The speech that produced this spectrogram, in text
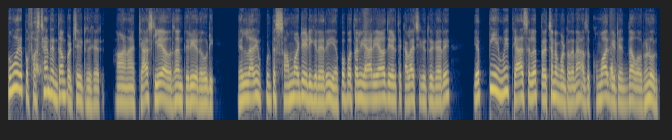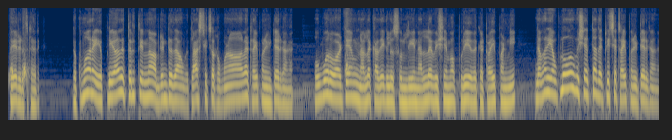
குமார் இப்போ ஃபஸ்ட் ஸ்டாண்டர்ட் தான் படிச்சுக்கிட்டு இருக்காரு. ஆனால் கிளாஸ்லேயே அவர் தான் பெரிய ரவுடி. எல்லாரையும் போட்டு சம்மாட்டி அடிக்கிறாரு. எப்போ பார்த்தாலும் யாரையாவது எடுத்து கலாய்ச்சிக்கிட்டு இருக்காரு. எப்பயுமே கிளாஸில் பிரச்சனை பண்ணுறதுனா அது குமார் கிட்ட தான் வரும்னு ஒரு பேர் எடுத்துட்டாரு. இந்த குமாரை எப்படியாவது திருத்தினா அப்படின்றத அவங்க கிளாஸ் டீச்சர் ரொம்ப நாளாக ட்ரை பண்ணிக்கிட்டே இருக்காங்க. ஒவ்வொரு வாட்டியும் நல்ல கதைகளை சொல்லி நல்ல விஷயமா புரிய வைக்க ட்ரை பண்ணி இந்த மாதிரி எவ்வளோ விஷயத்த அந்த டீச்சர் ட்ரை பண்ணிகிட்டே இருக்காங்க.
